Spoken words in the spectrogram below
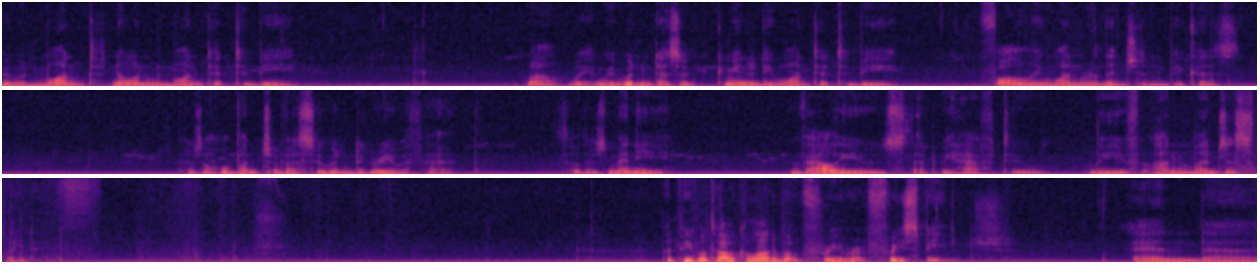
we would want, no one would want it to be well, we, we wouldn't as a community want it to be following one religion because there's a whole bunch of us who wouldn't agree with that. So there's many values that we have to leave unlegislated. But people talk a lot about free free speech, and uh,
